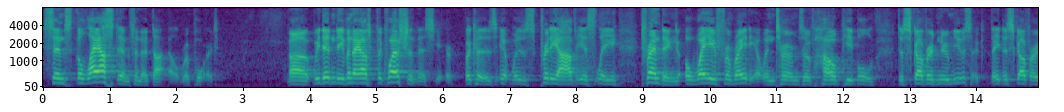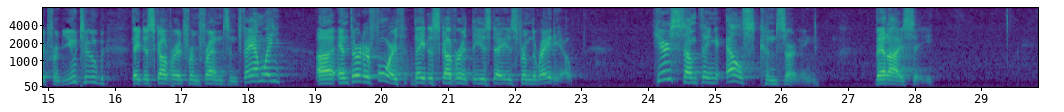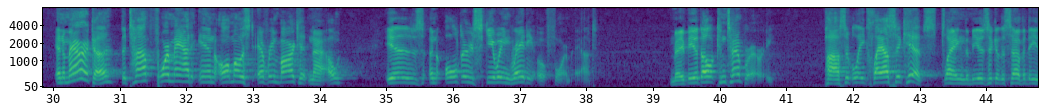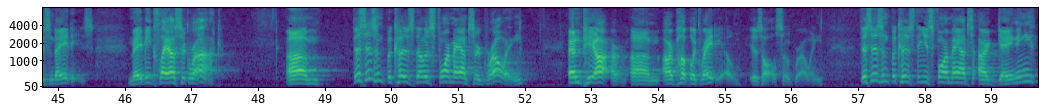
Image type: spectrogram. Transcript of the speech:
since the last Infinite Dial report. Uh, we didn't even ask the question this year because it was pretty obviously trending away from radio in terms of how people discovered new music. They discover it from YouTube, they discover it from friends and family, uh, and third or fourth, they discover it these days from the radio. Here's something else concerning that I see in America, the top format in almost every market now is an older skewing radio format. Maybe adult contemporary, possibly classic hits playing the music of the 70s and 80s, maybe classic rock. Um, this isn't because those formats are growing. NPR, um, our public radio, is also growing. This isn't because these formats are gaining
